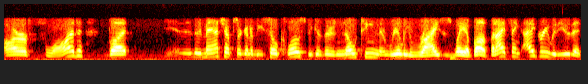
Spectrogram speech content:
are flawed, but the matchups are going to be so close because there's no team that really rises way above. But I think I agree with you that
